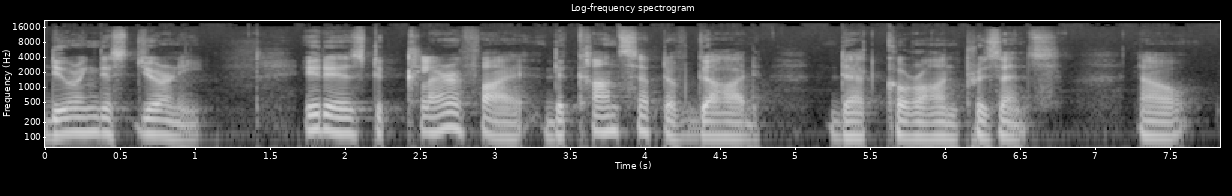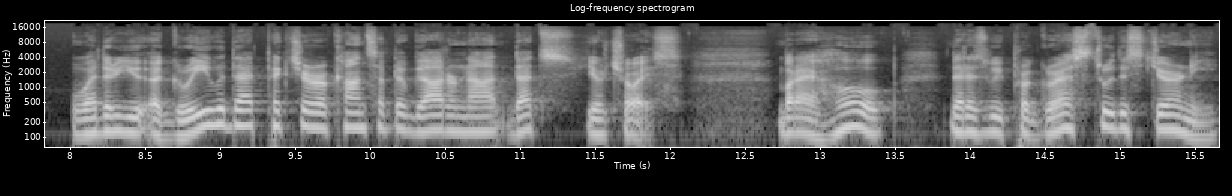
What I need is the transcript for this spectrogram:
during this journey. It is to clarify the concept of God that Quran presents. Now, whether you agree with that picture or concept of God or not, that's your choice. But I hope that as we progress through this journey,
